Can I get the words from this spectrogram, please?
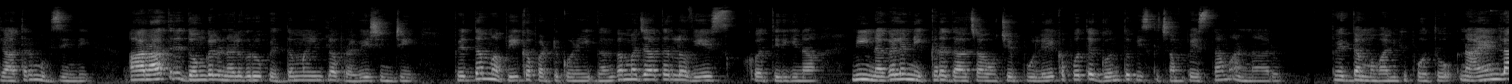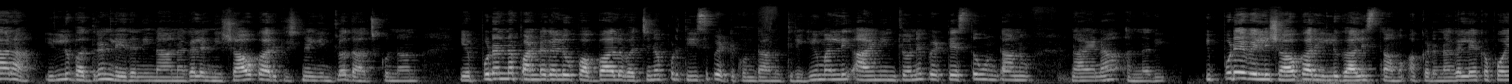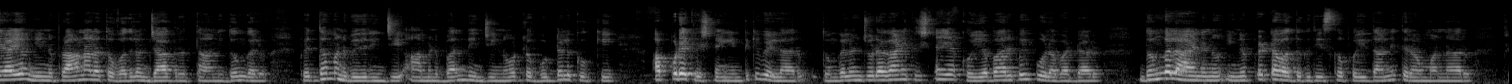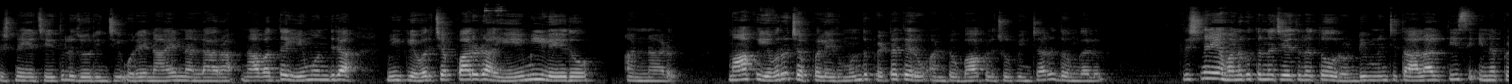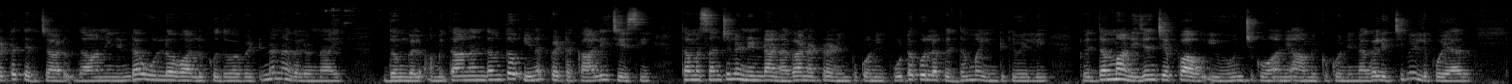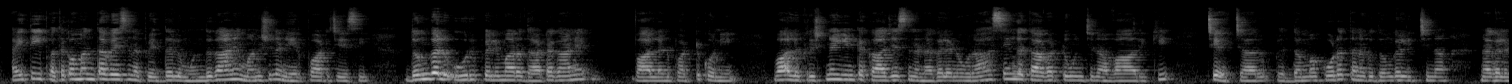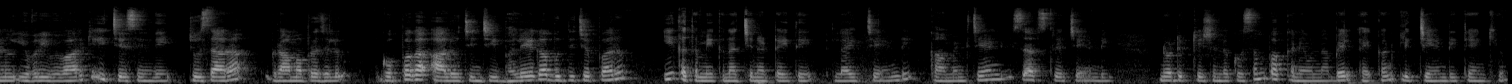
జాతర ముగిసింది. ఆ రాత్రి దొంగలు నలుగురు పెద్దమ్మ ఇంట్లో ప్రవేశించి పెద్దమ్మ పీక పట్టుకొని గంగమ్మ జాతరలో వేసుకు తిరిగిన నీ నగలన్నీ ఎక్కడ దాచావు చెప్పు లేకపోతే గొంతు పిసికి చంపేస్తాం అన్నారు. పెద్దమ్మ వణికిపోతూ నాయండ్లారా ఇల్లు భద్రం లేదని నా నగలన్నీ షావుకారి కృష్ణ ఇంట్లో దాచుకున్నాను. ఎప్పుడన్నా పండగలు పబ్బాలు వచ్చినప్పుడు తీసి పెట్టుకుంటాను. తిరిగి మళ్ళీ ఆయన ఇంట్లోనే పెట్టేస్తూ ఉంటాను నాయనా అన్నది. ఇప్పుడే వెళ్ళి షావుకారి ఇల్లు గాలిస్తాము. అక్కడ నగలేకపోయాయో నిన్ను ప్రాణాలతో వదలం జాగ్రత్త అని దొంగలు పెద్దమ్మను బెదిరించి ఆమెను బంధించి నోట్లో గుడ్డలు కుక్కి అప్పుడే కృష్ణయ్య ఇంటికి వెళ్ళారు దొంగలను చూడగానే కృష్ణయ్య కొయ్యబారిపోయి కూలబడ్డాడు. దొంగలు ఆయనను ఇనపెట్ట వద్దకు తీసుకుపోయి దాన్ని తెరవమన్నారు కృష్ణయ్య చేతులు జోడించి ఒరే నాయన్నల్లారా నా వద్ద ఏముందిరా? మీకు ఎవరు చెప్పారురా? ఏమీ లేదో అన్నాడు. మాకు ఎవరూ చెప్పలేదు. ముందు పెట్టతెరు అంటూ బాకులు చూపించారు దొంగలు. కృష్ణయ్య వణుకుతున్న చేతులతో రొండిం నుంచి తాళాలు తీసి ఇనపెట్ట తెరిచాడు. దాని నిండా ఊళ్ళో వాళ్ళు కుదువబెట్టిన నగలున్నాయి. దొంగలు అమితానందంతో ఇనపెట్ట ఖాళీ చేసి తమ సంచుల నిండా నగానట్ర నింపుకొని పూటకుళ్ళ పెద్దమ్మ ఇంటికి వెళ్ళి పెద్దమ్మ నిజం చెప్పావు ఇవి ఉంచుకో అని ఆమెకు కొన్ని నగలిచ్చి వెళ్ళిపోయారు. అయితే ఈ పథకమంతా వేసిన పెద్దలు ముందుగానే మనుషులను ఏర్పాటు చేసి దొంగలు ఊరి పెలిమార దాటగానే వాళ్ళను పట్టుకొని వాళ్ళు కృష్ణయ్య ఇంట కాజేసిన నగలను రహస్యంగా తాగట్టు ఉంచిన వారికి చేర్చారు. పెద్దమ్మ కూడా తనకు దొంగలిచ్చిన నగలను ఎవరి వారికి ఇచ్చేసింది. చూసారా గ్రామ ప్రజలు గొప్పగా ఆలోచించి భలేగా బుద్ధి చెప్పారు. ఈ కథ మీకు నచ్చినట్టయితే లైక్ చేయండి కామెంట్ చేయండి సబ్స్క్రైబ్ చేయండి. నోటిఫికేషన్ల కోసం పక్కనే ఉన్న బెల్ ఐకాన్ క్లిక్ చేయండి. Thank you.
